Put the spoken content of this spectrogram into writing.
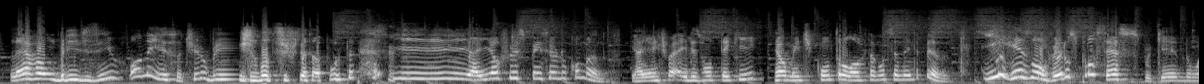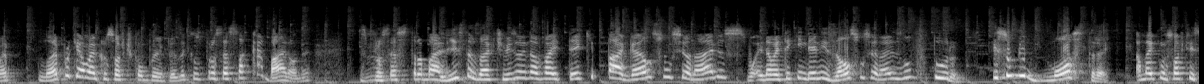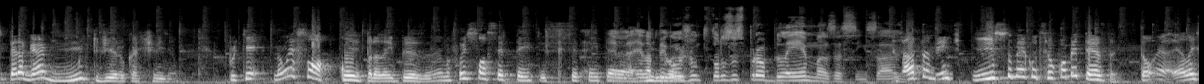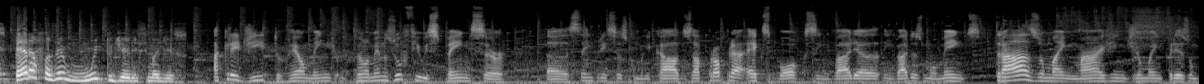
Leva um brindezinho, ou nem isso, tira o brinde do outro filho da puta, e aí é o Phil Spencer no comando. E aí a gente vai, eles vão ter que realmente controlar o que está acontecendo na empresa. E resolver os processos, porque não é, não é porque a Microsoft comprou a empresa que os processos acabaram, né? Os hum. processos trabalhistas da Activision ainda vai ter que pagar os funcionários, ainda vai ter que indenizar os funcionários no futuro. Isso me mostra a Microsoft espera ganhar muito dinheiro com a Activision. Porque não é só a compra da empresa, né? Não foi só 70, 70 Ela, ela pegou junto todos os problemas, assim, sabe? Exatamente. E isso também aconteceu com a Bethesda. Então é, ela espera fazer muito dinheiro em cima disso. Acredito realmente, pelo menos o Phil Spencer, Uh, sempre em seus comunicados, a própria Xbox em, várias, em vários momentos traz uma imagem de uma empresa um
